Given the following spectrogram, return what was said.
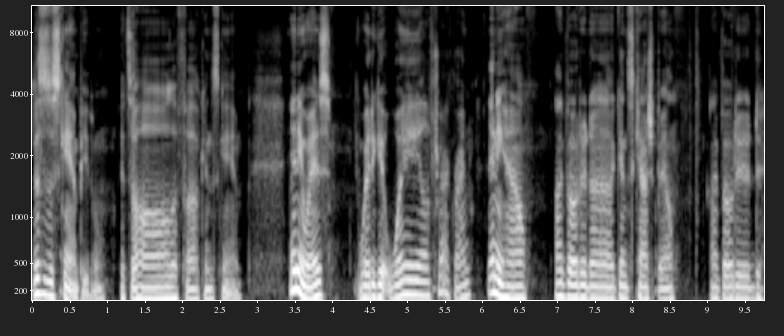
This is a scam, people. It's all a fucking scam. Anyways, way to get way off track, Rayn. Anyhow, I voted uh, against cash bail. I voted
